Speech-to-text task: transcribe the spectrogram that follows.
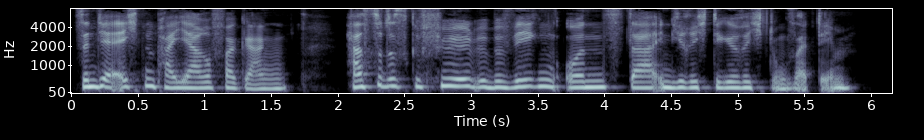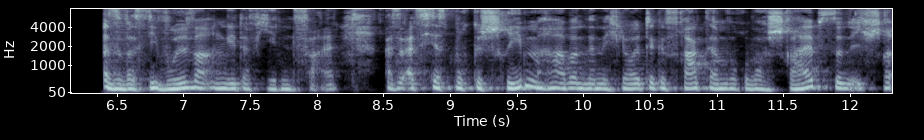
sind ja echt ein paar Jahre vergangen. Hast du das Gefühl, wir bewegen uns da in die richtige Richtung seitdem? Also was die Vulva angeht, auf jeden Fall. Also als ich das Buch geschrieben habe und wenn mich Leute gefragt haben, worüber schreibst du, und ich, schrei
